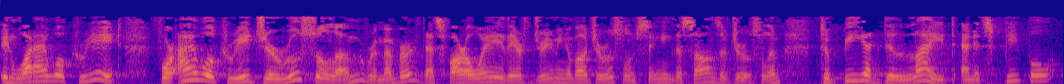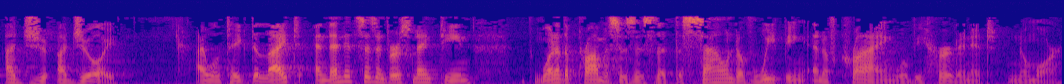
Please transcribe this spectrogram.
in what I will create. For I will create Jerusalem. Remember, that's far away. They're dreaming about Jerusalem, singing the songs of Jerusalem. To be a delight and its people a, jo- a joy. I will take delight. And then it says in verse 19, one of the promises is that the sound of weeping and of crying will be heard in it no more.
